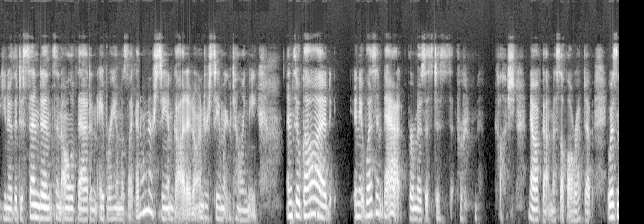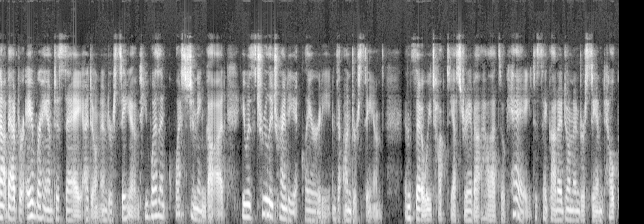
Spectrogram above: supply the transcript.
you know the descendants and all of that and Abraham was like I don't understand God I don't understand what you're telling me and so God and it wasn't bad for Moses to for gosh, now I've gotten myself all wrapped up. It was not bad for Abraham to say, I don't understand. He wasn't questioning God. He was truly trying to get clarity and to understand. And so we talked yesterday about how that's okay to say, God, I don't understand. Help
